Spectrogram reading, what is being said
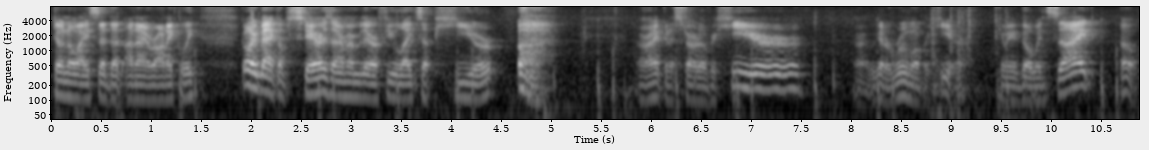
Don't know why I said that unironically. Going back upstairs, I remember there are a few lights up here. Alright, gonna start over here. Alright, we got a room over here. Can we go inside? Oh.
